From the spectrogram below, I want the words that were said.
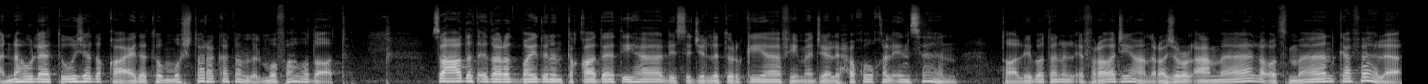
أنه لا توجد قاعدة مشتركة للمفاوضات. صعدت إدارة بايدن انتقاداتها لسجل تركيا في مجال حقوق الإنسان. طالبة الإفراج عن رجل الأعمال عثمان كفالة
